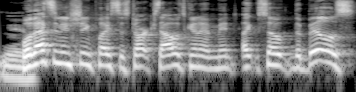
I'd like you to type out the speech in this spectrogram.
Well, that's an interesting place to start because I was going to mention, like, so the Bills,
